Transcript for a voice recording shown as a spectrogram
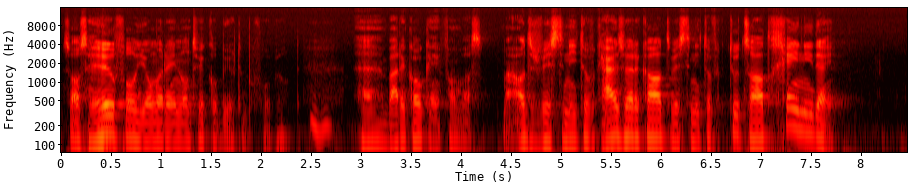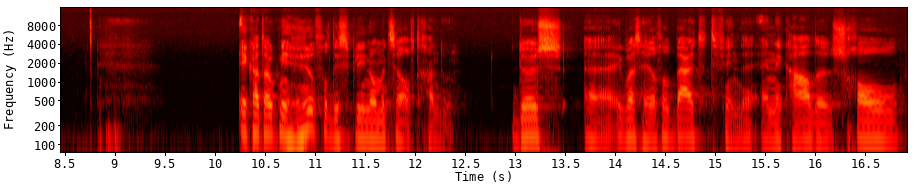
Zoals heel veel jongeren in ontwikkelbuurten bijvoorbeeld. Eh, waar ik ook een van was. Mijn ouders wisten niet of ik huiswerk had, wisten niet of ik toetsen had, geen idee. Ik had ook niet heel veel discipline om het zelf te gaan doen. Dus eh, ik was heel veel buiten te vinden. En ik haalde school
